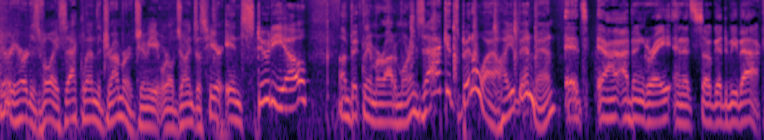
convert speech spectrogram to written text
you already heard his voice. Zach Lind, the drummer of Jimmy Eat World, joins us here in studio on Bickley and Marotta Morning. Zach, it's been a while. How you been, man? It's I've been great, and it's so good to be back.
